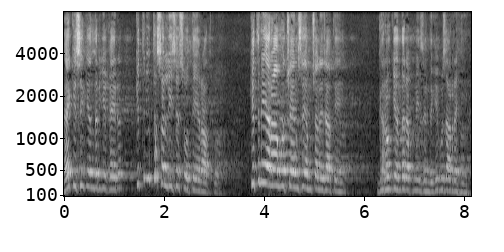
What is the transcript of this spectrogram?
ہے کسی کے اندر یہ غیرت؟ کتنی تسلی سے سوتے ہیں رات کو کتنے آرام و چین سے ہم چلے جاتے ہیں، گھروں کے اندر اپنی زندگی گزار رہے ہیں۔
